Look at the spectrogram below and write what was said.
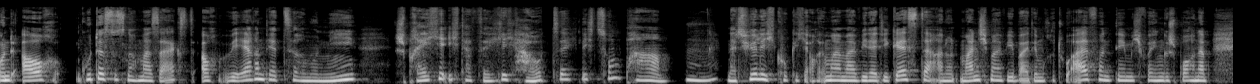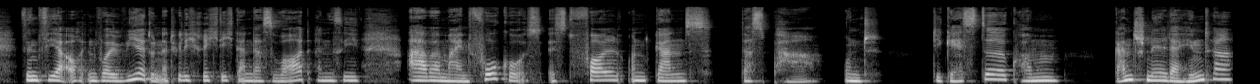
Und auch gut, dass du es nochmal sagst, auch während der Zeremonie spreche ich tatsächlich hauptsächlich zum Paar. Natürlich gucke ich auch immer mal wieder die Gäste an und manchmal, wie bei dem Ritual, von dem ich vorhin gesprochen habe, sind sie ja auch involviert und natürlich richte ich dann das Wort an sie. Aber mein Fokus ist voll und ganz das Paar. Und die Gäste kommen ganz schnell dahinter,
